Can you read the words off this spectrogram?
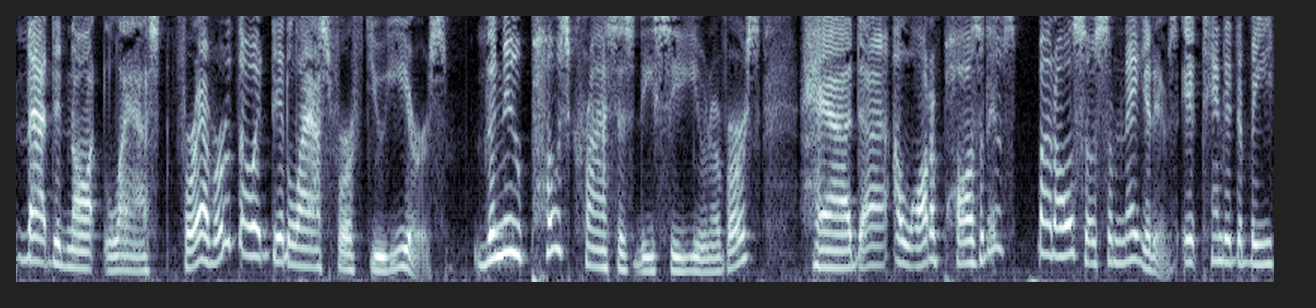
that did not last forever, though it did last for a few years. The new post crisis DC universe had uh, a lot of positives, but also some negatives. It tended to be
